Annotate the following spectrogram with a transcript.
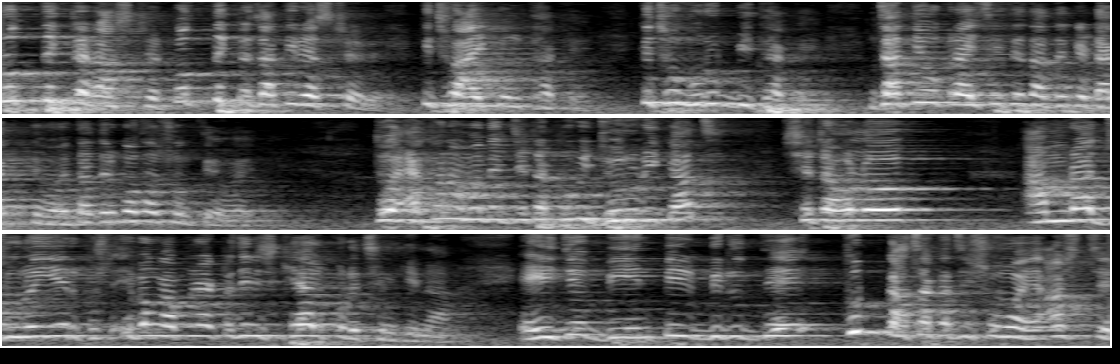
প্রত্যেকটা রাষ্ট্রের, প্রত্যেকটা জাতি রাষ্ট্রের কিছু আইকন থাকে, কিছু মুরব্বী থাকে। জাতীয় ক্রাইসিসে তাদেরকে ডাকতে হয়, তাদের কথা শুনতে হয়। তো এখন আমাদের যেটা খুবই জরুরি কাজ, সেটা হলো আমরা জুলাইয়ের ঘোষণা এবং আপনারা একটা জিনিস খেয়াল করেছেন কিনা? এই যে বিএনপির বিরুদ্ধে খুব কাছাকাছি সময় আসছে,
